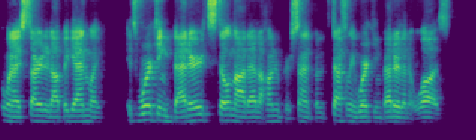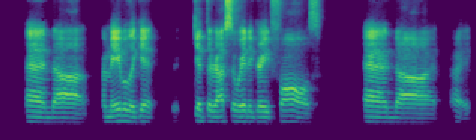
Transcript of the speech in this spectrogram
when I start it up again, like it's working better. It's still not at 100%, but it's definitely working better than it was. And uh, I'm able to get get the rest of the way to Great Falls. And uh, I,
